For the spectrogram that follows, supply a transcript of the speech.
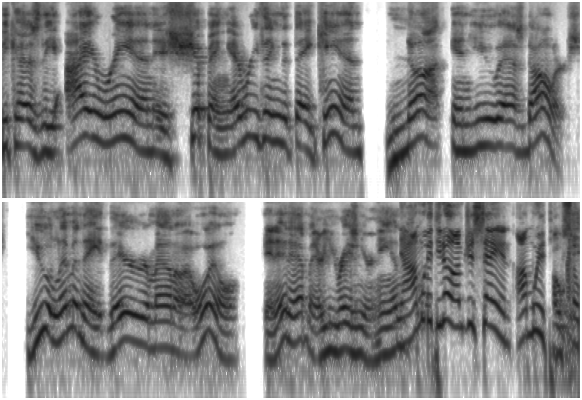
because the Iran is shipping everything that they can not in US dollars. You eliminate their amount of oil and it happened. Are you raising your hand? Yeah, I'm with you. No, I'm just saying I'm with you. Okay. So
